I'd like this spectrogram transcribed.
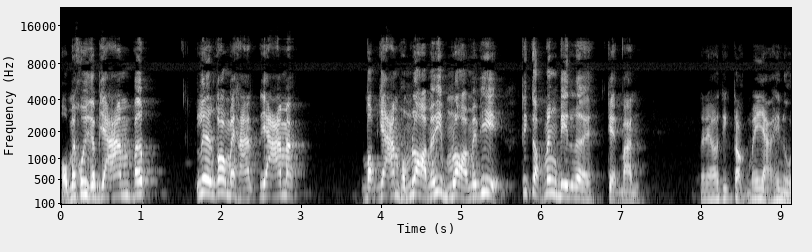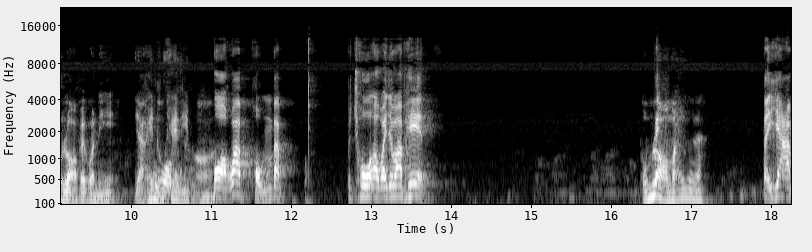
ผมไปคุยกับยามปุ๊บเลื่อนกล้องไปหายามอะบอกยามผมหล่อไหมพี่ผมหล่อไหมพี่ทิกตอกแม่งบินเลยเจ็ดวันแสดงว่าทิกตอกไม่อยากให้หนูหล่อไปกว่านี้ อยากให้หนูแค่นี้พอบอกว่าผมแบบโชว์อวัยวะเพศ ผมหล่อไหมเลยนะแต่ยาม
